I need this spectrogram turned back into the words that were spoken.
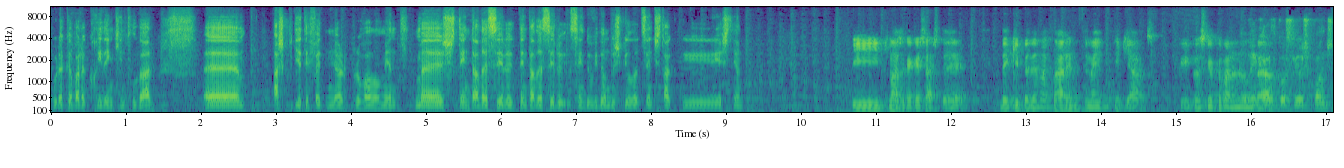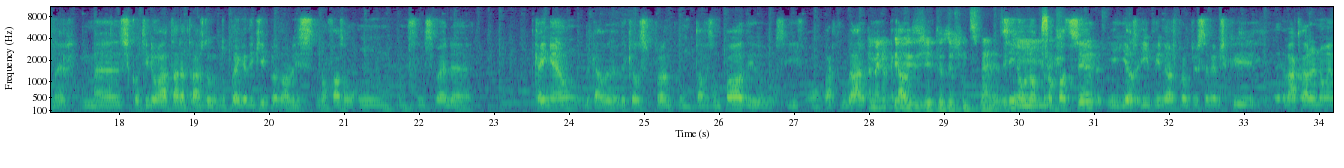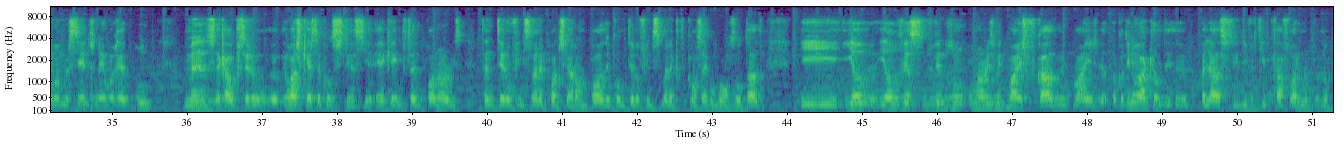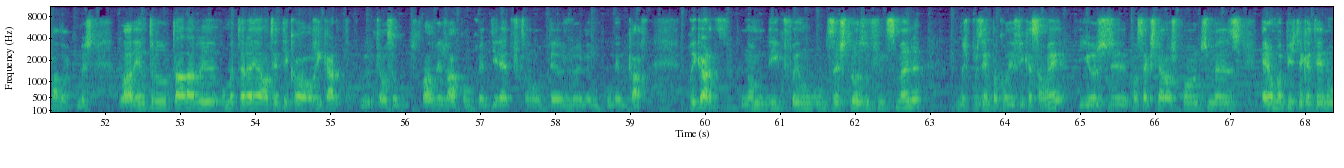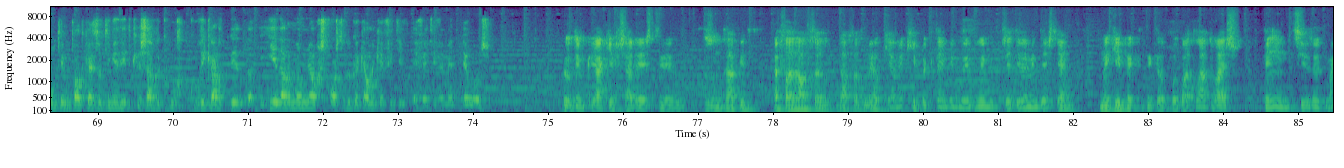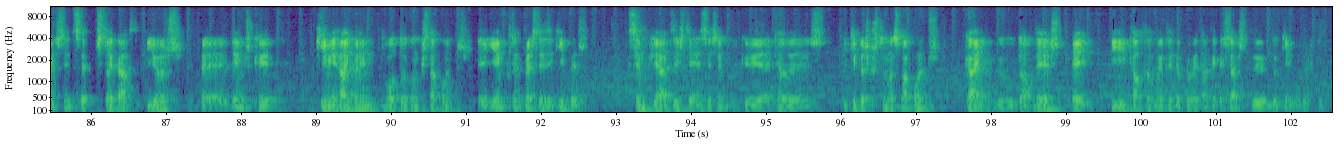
por acabar a corrida em quinto lugar. Uh, acho que podia ter feito melhor, provavelmente, mas tentado a ser, tentado a ser sem dúvida, um dos pilotos em destaque este ano. E Tomás, o que é que achaste da, da equipa da McLaren? Também Ricciardo, que conseguiu acabar no novo lugar. O Ricardo conseguiu os pontos, né? mas continua a estar atrás do, do colega de equipa. O Norris não faz um, um, um fim de semana canhão, daquela, daqueles, pronto, um, talvez um pódio ou um quarto lugar. Também não podemos Aquela... exigir todos os fins de semana. Sim, não, não, não, pode ser. E, e, e, nós próprios sabemos que a McLaren não é uma Mercedes nem uma Red Bull mas acaba por ser. Eu acho que esta consistência é que é importante para o Norris. Tanto ter um fim de semana que pode chegar a um pódio, como ter um fim de semana que consegue um bom resultado. E, e ele, ele vê-se, vemos um, um, Norris muito mais focado, muito mais. Continua aquele palhaço e divertido cá fora no, no paddock, mas lá dentro está a dar uma tarefa autêntica ao, ao Ricardo, que é o seu, talvez já concorrente direto, porque são até os dois mesmo, o mesmo carro. O Ricardo, não me digo que foi um, um desastroso fim de semana mas por exemplo a qualificação é e hoje consegue chegar aos pontos, mas era uma pista que até no último podcast eu tinha dito que achava que o, Ricardo ia dar uma melhor resposta do que aquela que efetiv, efetivamente deu hoje. Último, queria aqui fechar este resumo rápido a falar da Alfa, da Alfa Romeo, que é uma equipa que tem vindo a evoluir muito positivamente este ano, uma equipa que daquele pacote lá de baixo tem sido o que mais tem destacado e hoje eh, vemos que Kimi Raikkonen voltou a conquistar pontos e é importante para estas equipas sempre que há desistência, sempre que aquelas equipas que costumam somar pontos caem do top 10, é e que Romeo tem de aproveitar. O que é que achaste do Kimi, Marquinhos?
